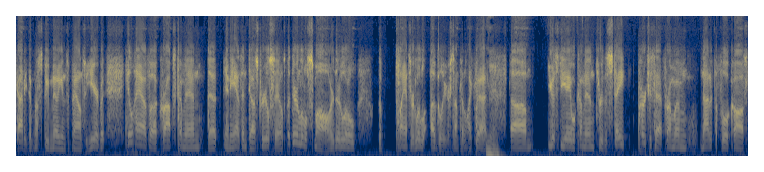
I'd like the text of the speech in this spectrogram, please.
God he must do millions of pounds a year, but he'll have uh, crops come in that and he has industrial sales, but they're a little small or they're a little the plants are a little ugly or something like that. Yeah. Um, USDA will come in through the state, purchase that from him, not at the full cost,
